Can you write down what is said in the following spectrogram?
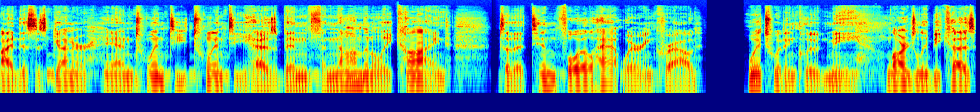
Hi, this is Gunner, and 2020 has been phenomenally kind to the tinfoil hat wearing crowd, which would include me, largely because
